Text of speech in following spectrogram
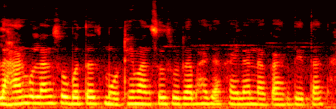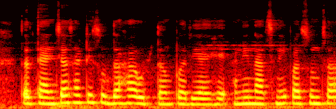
लहान मुलांसोबतच मोठे माणसंसुद्धा भाज्या खायला नकार देतात. तर त्यांच्यासाठी सुद्धा हा उत्तम पर्याय आहे. आणि नाचणीपासूनचा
